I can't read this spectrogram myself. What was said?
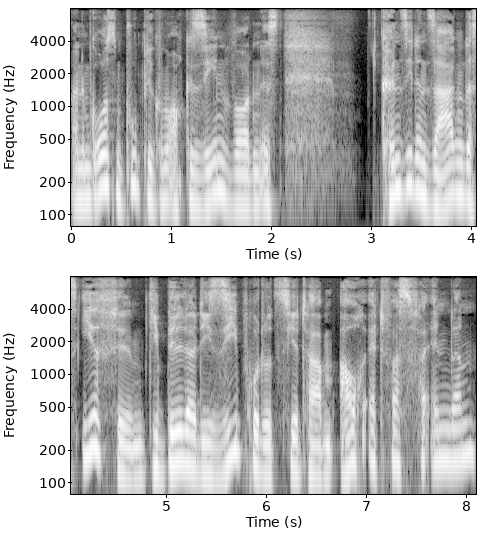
einem großen Publikum auch gesehen worden ist, können Sie denn sagen, dass Ihr Film, die Bilder, die Sie produziert haben, auch etwas verändern?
